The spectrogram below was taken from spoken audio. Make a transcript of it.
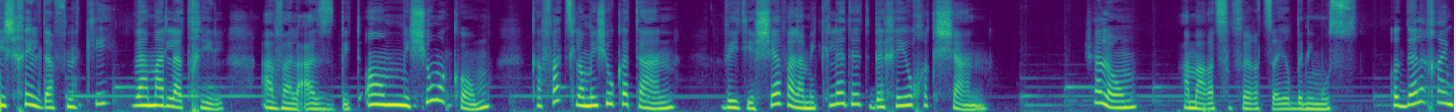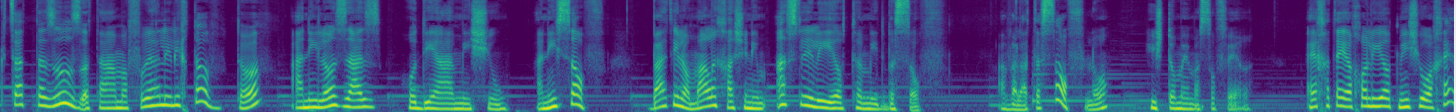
השחיל דף נקי ועמד להתחיל, אבל אז פתאום, משום מקום, קפץ לו מישהו קטן, והתיישב על המקלדת בחיוך עקשן. שלום, אמר הסופר הצעיר בנימוס. אודה לך אם קצת תזוז, אתה מפריע לי לכתוב, טוב? אני לא זז, הודיע מישהו. אני סוף. באתי לומר לך שנמאס לי להיות תמיד בסוף. אבל אתה סוף, לא? השתומם הסופר. איך אתה יכול להיות מישהו אחר?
